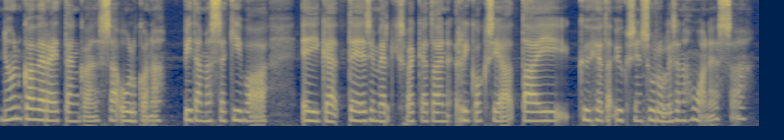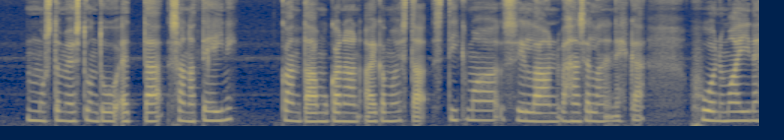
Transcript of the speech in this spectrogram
ne on kavereiden kanssa ulkona pitämässä kivaa, eikä tee esimerkiksi vaikka jotain rikoksia tai kyhjötä yksin surullisena huoneessaan. Musta myös tuntuu, että sana teini kantaa mukanaan aikamoista stigmaa, sillä on vähän sellainen ehkä huono maine.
